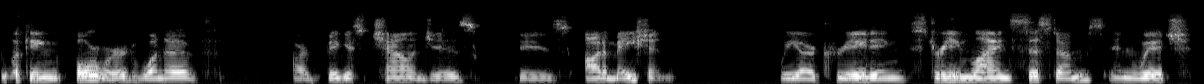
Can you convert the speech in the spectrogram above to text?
looking forward one of our biggest challenges is automation we are creating streamlined systems in which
